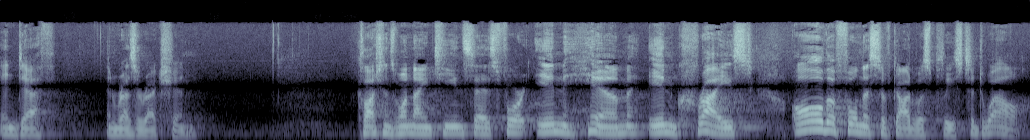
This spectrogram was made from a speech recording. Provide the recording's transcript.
and death and resurrection. Colossians 1:19 says, "For in him, in Christ, all the fullness of God was pleased to dwell.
